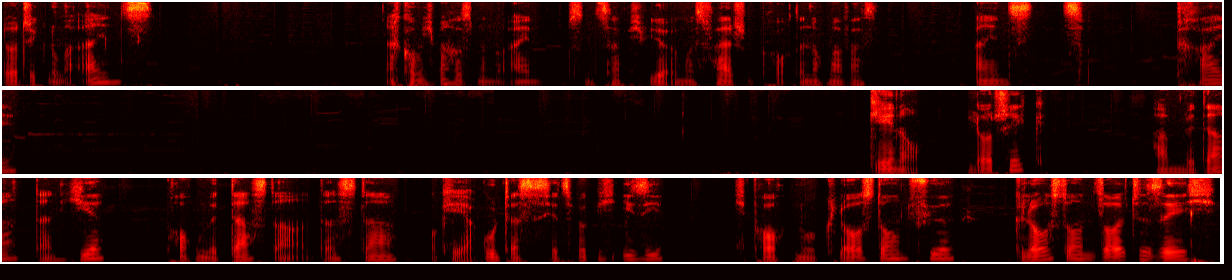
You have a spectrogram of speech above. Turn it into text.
Logic Nummer 1. Ach komm, ich mache es mal nur ein. Sonst habe ich wieder irgendwas falsch und brauche dann nochmal was. Eins, zwei, drei. Genau. Logic haben wir da. Dann hier brauchen wir das da und das da. Okay, ja gut, das ist jetzt wirklich easy. Ich brauche nur Glowstone für. Glowstone sollte sich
